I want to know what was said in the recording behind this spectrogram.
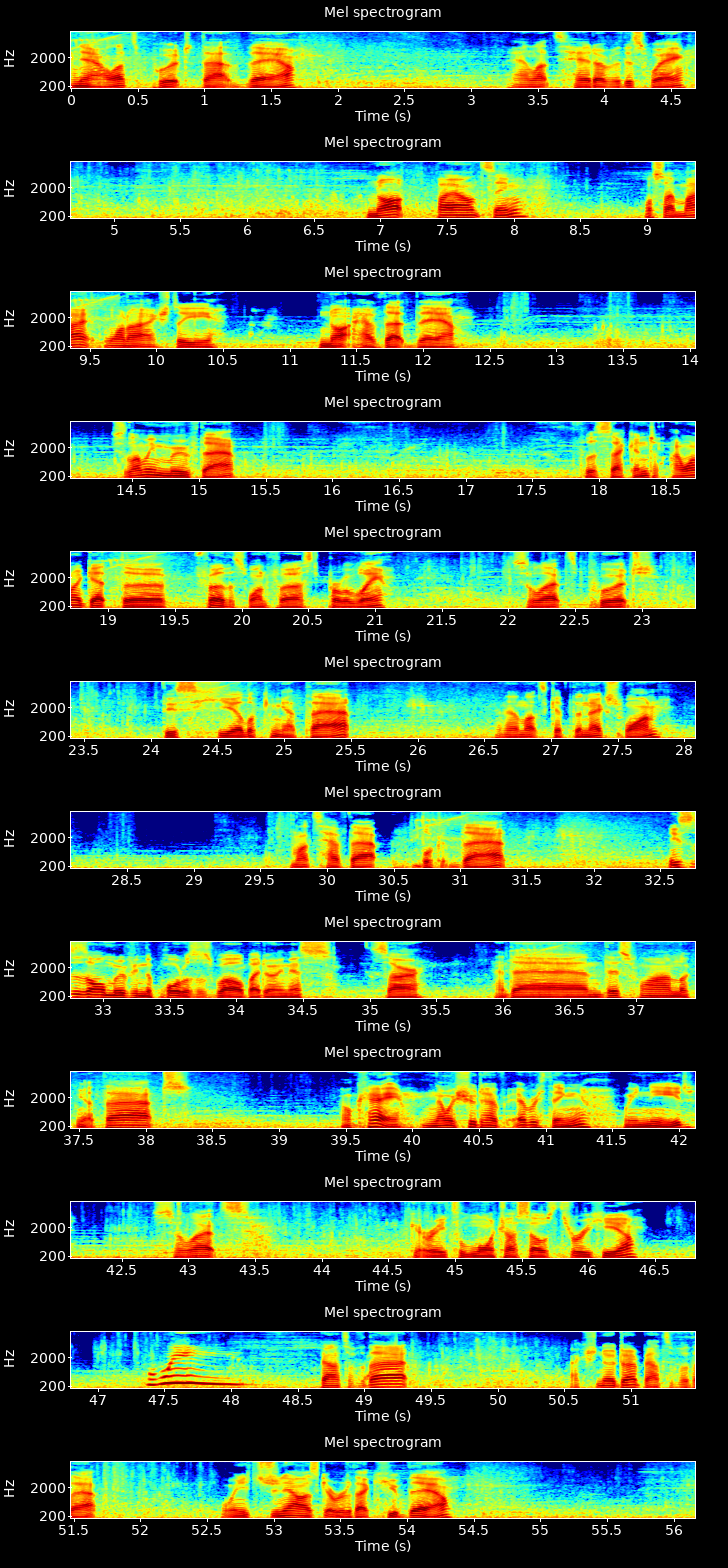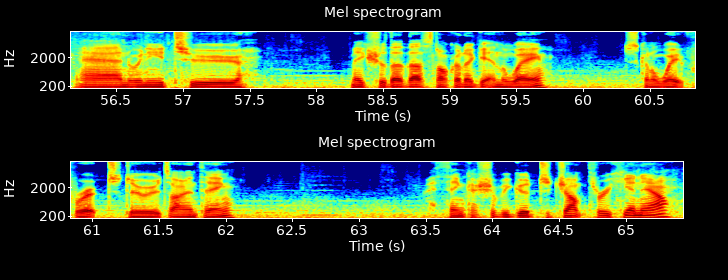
Now, let's put that there. And let's head over this way. Not bouncing. Also, I might want to actually not have that there. So let me move that. For a second. I want to get the furthest one first, probably. So let's put this here looking at that. And then let's get the next one. Let's have that look at that. This is all moving the portals as well by doing this. So, and then this one looking at that. Okay, now we should have everything we need. So let's get ready to launch ourselves through here. Whee! Bounce off of that. Actually, no, don't bounce off of that. What we need to do now is get rid of that cube there. And we need to make sure that that's not going to get in the way. Just going to wait for it to do its own thing. I think I should be good to jump through here now.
